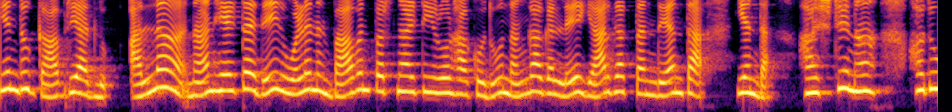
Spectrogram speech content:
ಎಂದು ಗಾಬರಿ ಆದ್ಲು. ಅಲ್ಲ, ನಾನು ಹೇಳ್ತಾ ಇದ್ದೆ, ಇದು ಒಳ್ಳೆ ನನ್ನ ಭಾವನ ಪರ್ಸ್ನಾಲಿಟಿ ಇರೋರು ಹಾಕೋದು, ನಂಗಾಗಲ್ಲೇ ಯಾರ್ಗಾಗ್ ತಂದೆ ಅಂತ ಎಂದ. ಅಷ್ಟೇನಾ? ಅದು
